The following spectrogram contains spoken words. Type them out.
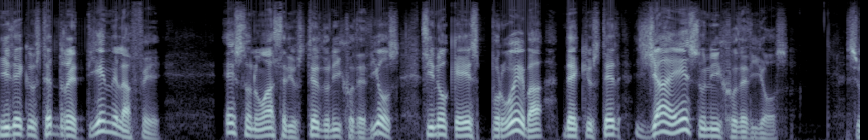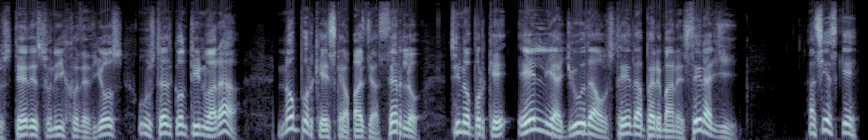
y de que usted retiene la fe. Eso no hace de usted un hijo de Dios, sino que es prueba de que usted ya es un hijo de Dios. Si usted es un hijo de Dios, usted continuará, no porque es capaz de hacerlo, sino porque Él le ayuda a usted a permanecer allí. Así es que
